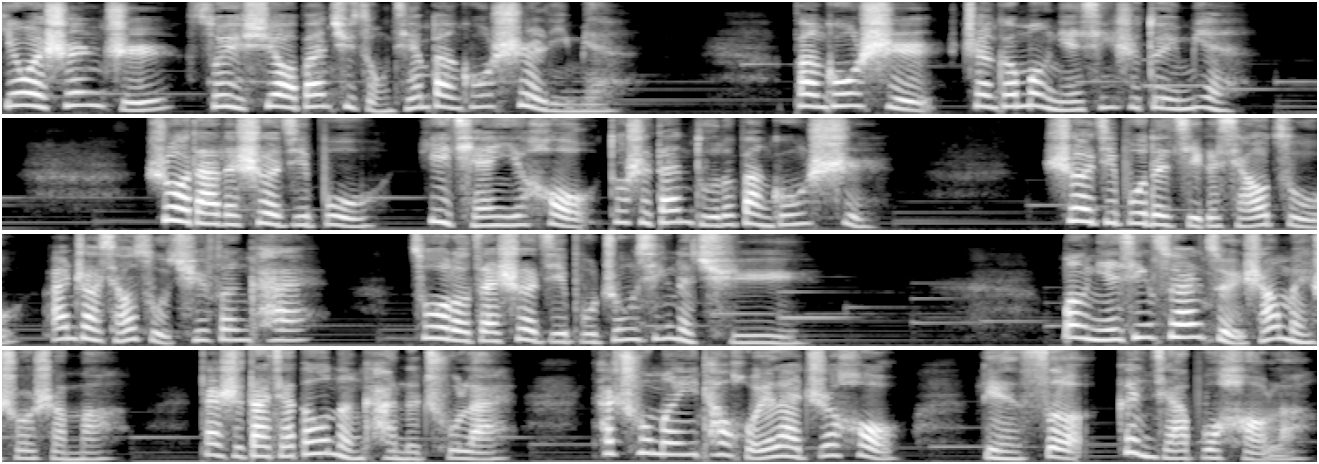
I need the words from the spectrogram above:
因为升职，所以需要搬去总监办公室里面。办公室正跟孟年星是对面。偌大的设计部，一前一后都是单独的办公室。设计部的几个小组按照小组区分开，坐落在设计部中心的区域。孟年星虽然嘴上没说什么，但是大家都能看得出来，他出门一趟回来之后，脸色更加不好了。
